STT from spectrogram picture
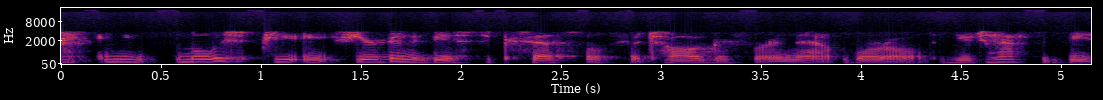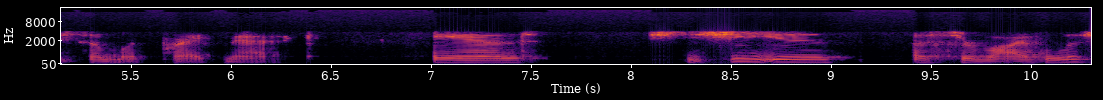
I mean, most people, if you're going to be a successful photographer in that world, you'd have to be somewhat pragmatic. And she, she is a survivalist.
